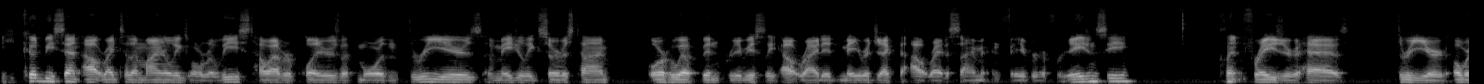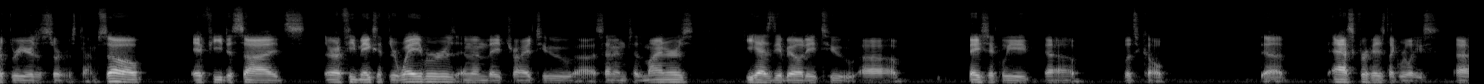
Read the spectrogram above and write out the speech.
he could be sent outright to the minor leagues or released. However, players with more than three years of major league service time or who have been previously outrighted may reject the outright assignment in favor of free agency. Clint Frazier has three year over three years of service time. So if he decides or if he makes it through waivers and then they try to uh, send him to the minors, he has the ability to uh, basically uh, what's it called uh, ask for his like release. Uh,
